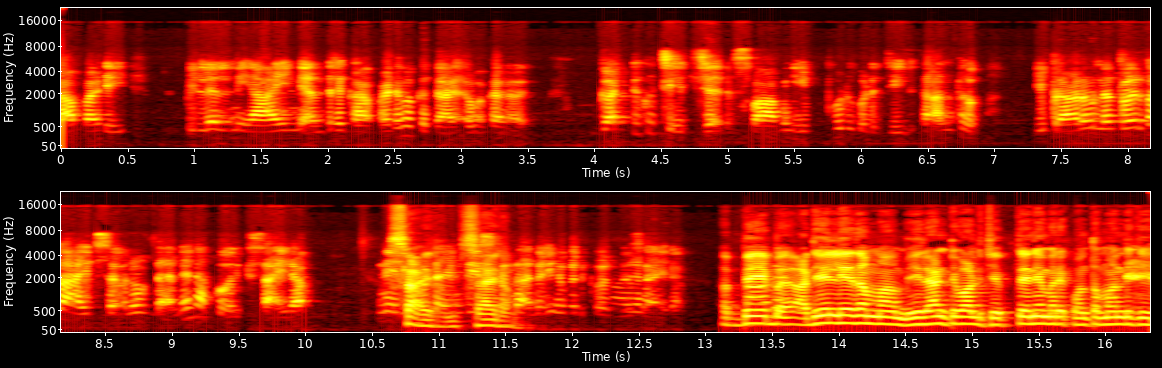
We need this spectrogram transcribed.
కాపాడి పిల్లల్ని ఆయన్ని అందరూ కాపాడి ఒక ఒక గట్టుకు చేర్చారు స్వామిని ఎప్పుడు కూడా జీవితాంతం ఈ ప్రాణం ఉన్నంత వరకు ఆయన సేవలో ఉండాలని నా కోరిక. సాయిరాం నేను సాయిరాం, టైం సాయిరాం. తీసుకున్నాను, ఎవరికి వద్దు సాయిరాం అబ్బే అదేం లేదమ్మా. మీలాంటి వాళ్ళు చెప్తేనే మరి కొంతమందికి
